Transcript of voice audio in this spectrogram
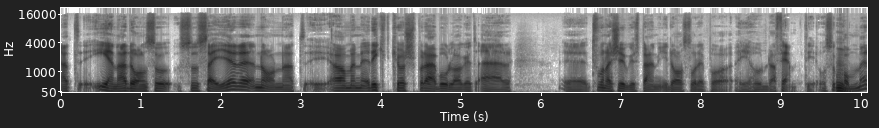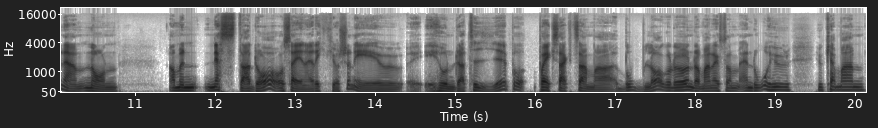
att ena dagen så, så säger någon att ja, men riktkurs på det här bolaget är eh, 220 spänn. Idag står det på 150 och så Mm. kommer den någon ja, men nästa dag och säger att riktkursen är, är 110 på, på exakt samma bolag och då undrar man liksom ändå hur, hur kan man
